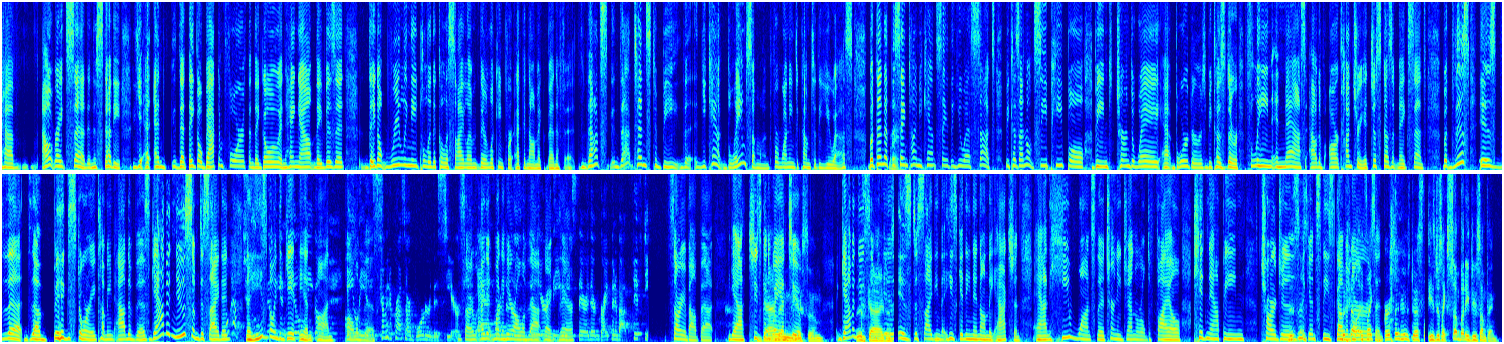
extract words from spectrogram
have outright said in the study yeah, and that they go back and forth and they go and hang out and they visit. They don't really need political asylum. They're looking for economic benefit. That's that tends to be the you can't blame someone for wanting to come to the US but then at the same time you can't say the US sucks because I don't see people being turned away at borders because they're fleeing in mass out of our country. It just doesn't make sense. But this is the the big story coming out of this Gavin Newsom decided We'll that he's going to get in on all of this coming across our border this year. Sorry, I didn't wanna hear all of that right the there. They're they're griping about fifty. sorry about that yeah she's going to weigh in too Newsom. Gavin This Newsom is, is deciding that he's getting in on the action and he wants the attorney general to file kidnapping charges is- against these governors. Michelle, it's like the person who's just he's just like somebody do something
